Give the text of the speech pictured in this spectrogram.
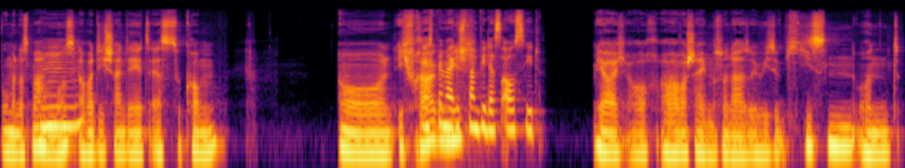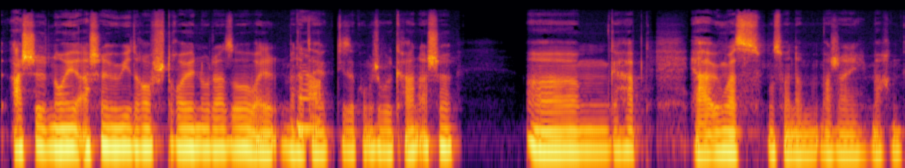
wo man das machen Mhm. muss, aber die scheint ja jetzt erst zu kommen. Und ich frage ich bin mal mich, gespannt, wie das aussieht. ja, ich auch. Aber wahrscheinlich muss man da so irgendwie so gießen und Asche, neue Asche irgendwie drauf streuen oder so, weil man hat Ja. ja diese komische Vulkanasche ähm, gehabt. Ja, irgendwas muss man dann wahrscheinlich machen.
